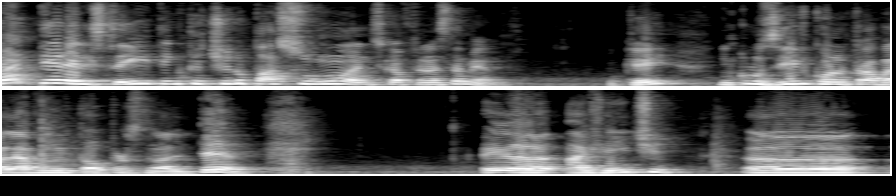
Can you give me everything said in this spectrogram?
para ter LCI, tem que ter tido o passo 1 antes, que é o financiamento. Ok? Inclusive, quando eu trabalhava no Itaú Personalité, eh, a gente uh,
